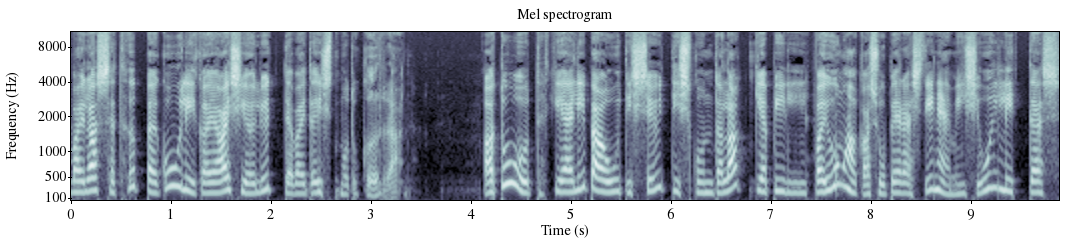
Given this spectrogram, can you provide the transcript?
vai lasset hõppekuuliga ja asi oli ütte vaid õistmuudu kõrran. A tuud, kia libauudisse ütiskonda lakk ja pill vai umakasu perest inemiisi ullitas,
